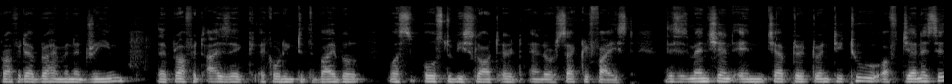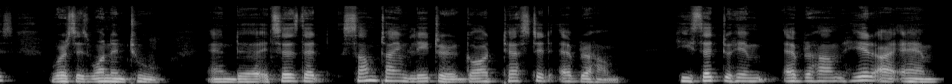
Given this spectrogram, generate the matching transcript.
Prophet Abraham in a dream that Prophet Isaac, according to the Bible, was supposed to be slaughtered and or sacrificed. This is mentioned in chapter 22 of Genesis, verses 1 and 2. And uh, it says that sometime later God tested Abraham. He said to him, Abraham, here I am.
